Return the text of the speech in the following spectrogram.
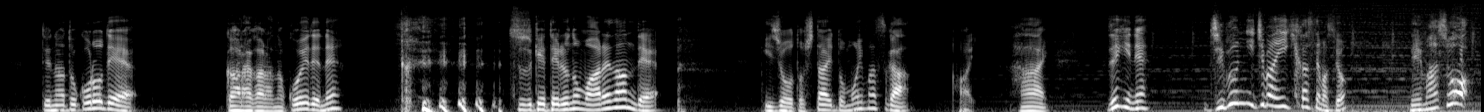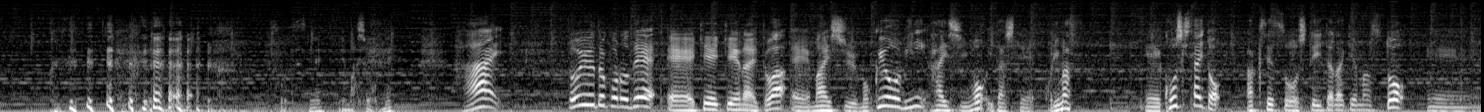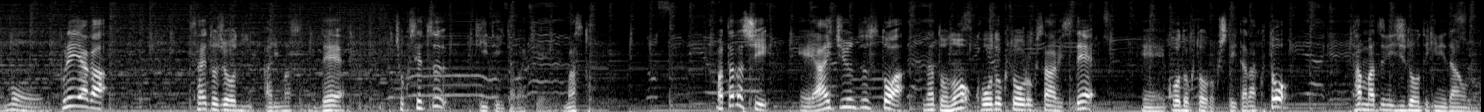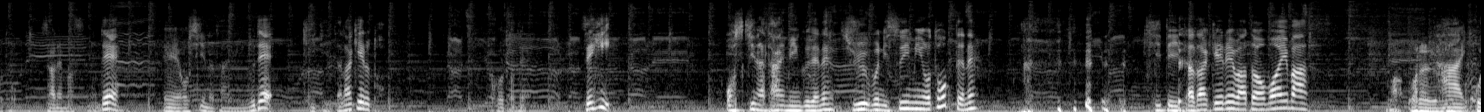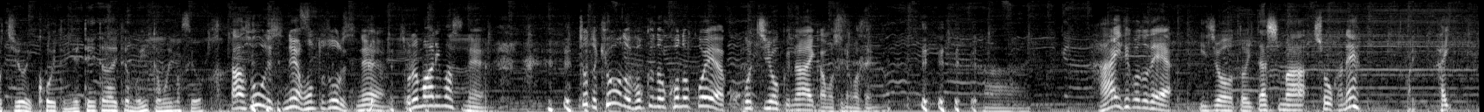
てなところでガラガラの声でね 続けてるのもあれなんで以上としたいと思いますが。はい。はい。ぜひね自分に一番言い聞かせてますよ寝ましょそうですね。寝ましょうね。うはい。というところで、えー KK ナイトは、えー毎週木曜日に配信をいたしております、えー公式サイトアクセスをしていただけますと、えーもうプレイヤーがサイト上にありますので直接聞いていただけますと、まあ、ただし、えー iTunes ストアなどの購読登録サービスで、えー購読登録していただくと端末に自動的にダウンロードされますので、えーお好きなタイミングで聞いていただけるということでぜひお好きなタイミングでね十分に睡眠をとってね 聞いていただければと思います。まあ我々はい。も心地よい声で寝ていただいてもいいと思いますよ。あそうですね。本当そうですね。それもありますね。ちょっと今日の僕のこの声は心地よくないかもしれません。はい。はいということで以上といたしましょうかね。はい、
